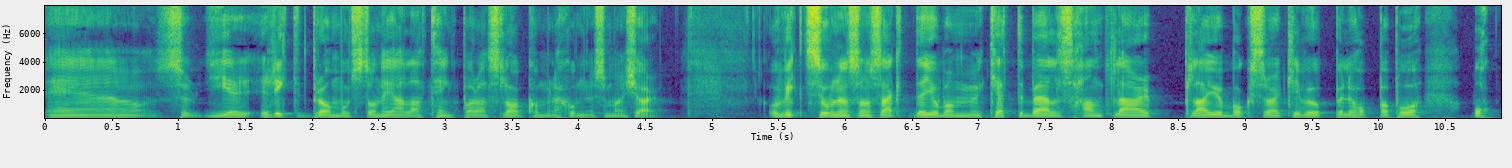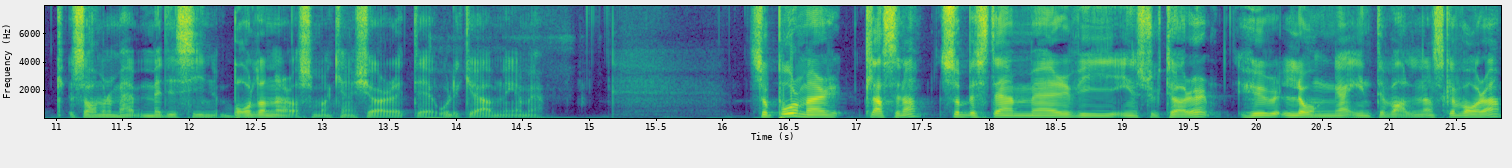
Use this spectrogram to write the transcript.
Eh, så ger riktigt bra motstånd i alla tänkbara slagkombinationer som man kör. Och viktzonen som sagt, där jobbar man med kettlebells, hantlar, plyoboxar, kliva upp eller hoppa på. Och så har man de här medicinbollarna då, som man kan köra lite olika övningar med. Så på de här klasserna så bestämmer vi instruktörer hur långa intervallerna ska vara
